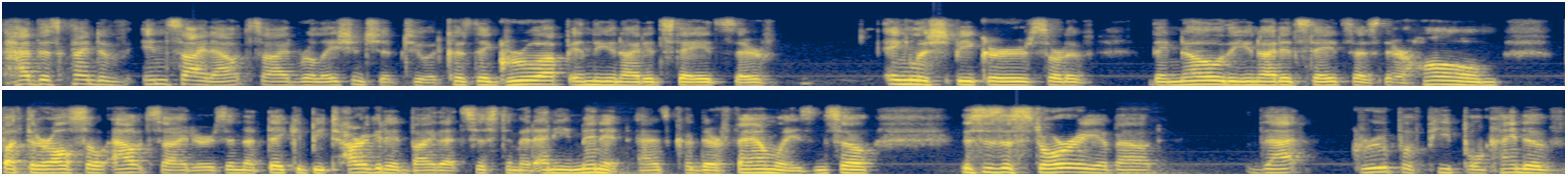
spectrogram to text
had this kind of inside outside relationship to it because they grew up in the united states. They're english speakers sort of they know the united states as their home but they're also outsiders in that they could be targeted by that system at any minute as could their families. And so this is a story about that group of people kind of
